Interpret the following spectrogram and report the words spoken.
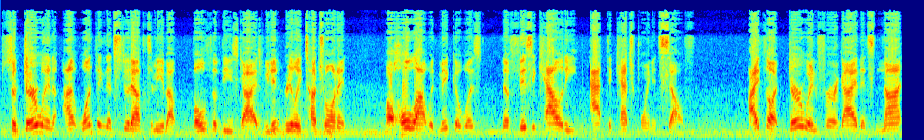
so Derwin, I, one thing that stood out to me about both of these guys, we didn't really touch on it a whole lot with Minkah, was the physicality at the catch point itself. I thought Derwin, for a guy that's not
